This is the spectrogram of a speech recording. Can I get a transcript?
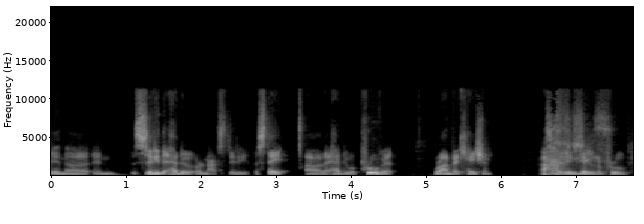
in the in the city that had to, or not city, the state uh, that had to approve it, were on vacation, ah, so they didn't get it approved.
